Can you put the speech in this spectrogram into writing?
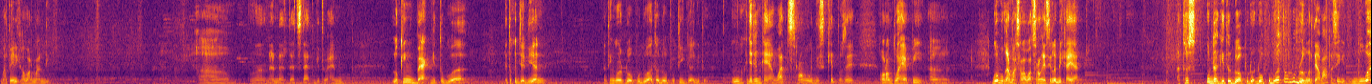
Matinya di kamar mandi um, and that, that's that gitu. And looking back gitu gue itu kejadian nanti gue 22 atau 23 gitu. Gue kejadian kayak what's wrong with this kid? Maksudnya orang tua happy uh, gue bukan masalah what's wrong ya sih lebih kayak terus udah gitu 22 22 tuh lu belum ngerti apa apa sih gitu. Gue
